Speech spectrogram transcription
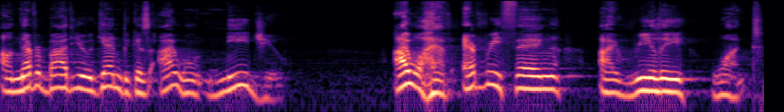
I'll never bother you again because I won't need you. I will have everything I really want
